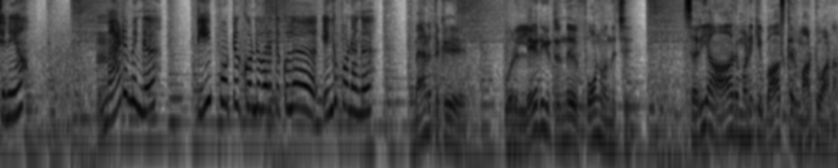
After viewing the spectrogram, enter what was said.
சின்னையா? மேடம் எங்க டீ போட்டு கொண்டு வரதுக்குள்ள எங்க போனாங்க? மேடத்துக்கு ஒரு லேடி கிட்ட இருந்து ஃபோன் வந்துச்சு. சரியா ஆறு மணிக்கு பாஸ்கர் மாட்டுவானா?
